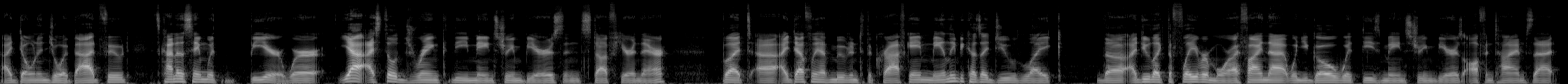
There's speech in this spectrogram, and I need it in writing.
I don't enjoy bad food. It's kind of the same with beer, where yeah, I still drink the mainstream beers and stuff here and there, but uh, I definitely have moved into the craft game mainly because I do like the I do like the flavor more. I find that when you go with these mainstream beers, oftentimes that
